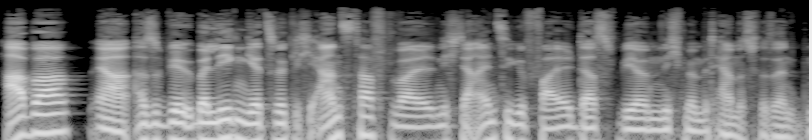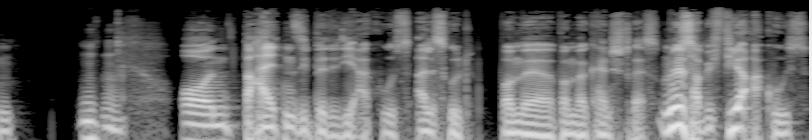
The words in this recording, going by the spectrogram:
Aber ja, also wir überlegen jetzt wirklich ernsthaft, weil nicht der einzige Fall, dass wir nicht mehr mit Hermes versenden. Mhm. Und behalten Sie bitte die Akkus. Alles gut. Wollen wir, wollen wir keinen Stress. Und jetzt habe ich vier Akkus.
